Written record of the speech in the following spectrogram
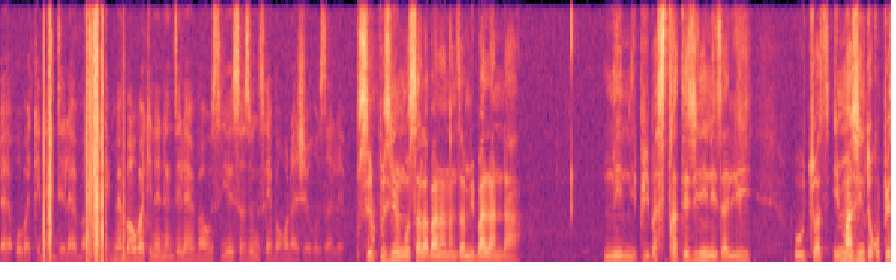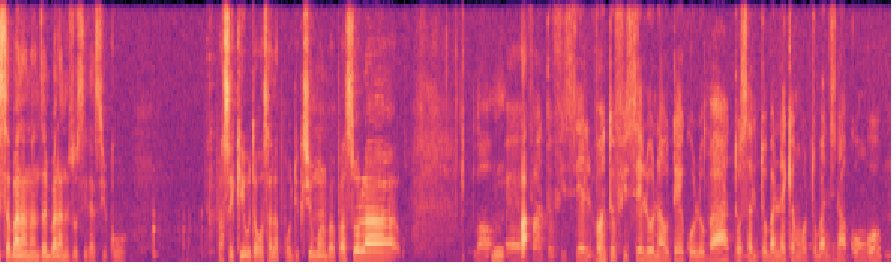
badisciple oyo bakende nzela ya bango te même baoyo bakende na nzela ya bango si yesu azongisa ye bango na jérusalem. Surprise nini ngosala bana na nzambe balanda nini puis bastratégie nini ezali image nini tokopesa bana na nzambe balanda ezoseka sikoyo parce que ota kosala production mwana papa sola bon mm, euh, ah. vente officielle vente officielle oyo nautai koloba tosali tobandaki yango tobandi na congo. Mm.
